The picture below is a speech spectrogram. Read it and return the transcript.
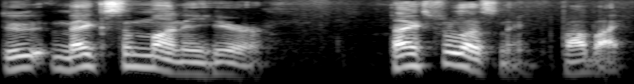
do make some money here. Thanks for listening. Bye bye.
